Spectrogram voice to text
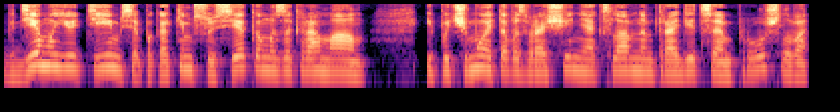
где мы ютимся, по каким сусекам и закромам, и почему это возвращение к славным традициям прошлого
